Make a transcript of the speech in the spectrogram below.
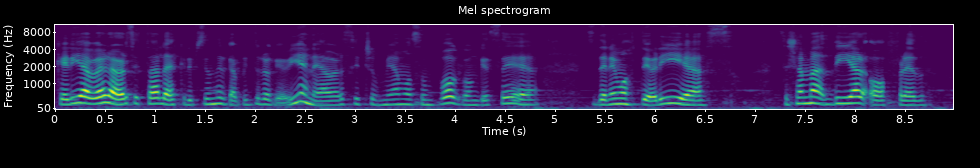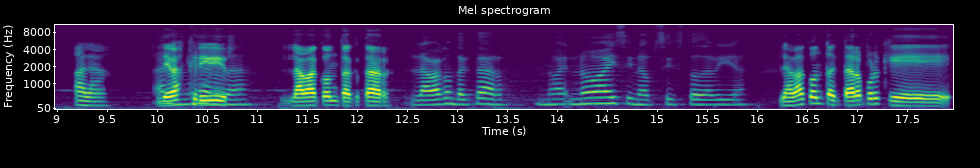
quería ver a ver si estaba la descripción del capítulo que viene, a ver si chusmeamos un poco, aunque sea. Si tenemos teorías. Se llama Dear Offred. Ala, le va a escribir, mierda. la va a contactar. La va a contactar. No hay, no hay sinopsis todavía. La va a contactar porque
